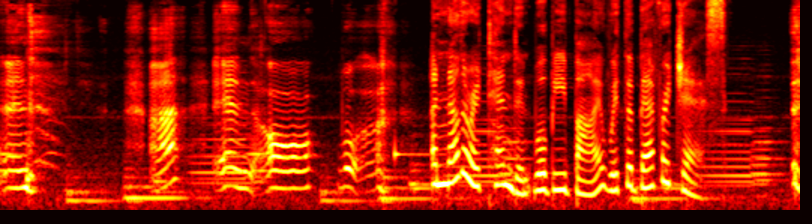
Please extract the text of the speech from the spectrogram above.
And ah and oh 뭐 Another attendant will be by with the beverages.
